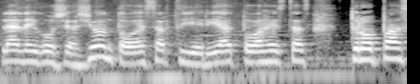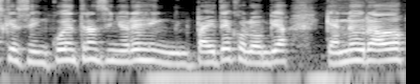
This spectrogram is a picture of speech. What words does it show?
la negociación. Toda esta artillería, todas estas tropas que se encuentran, señores, en el país de Colombia, que han logrado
